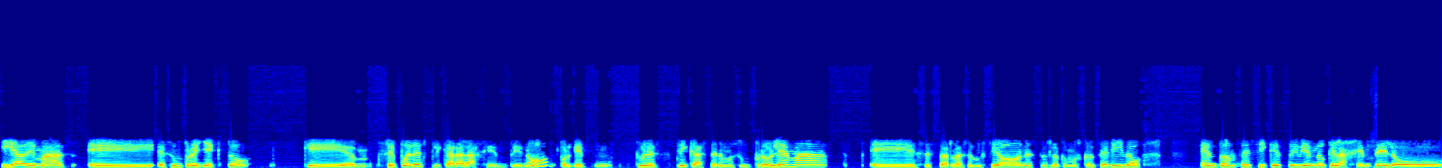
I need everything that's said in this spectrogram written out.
y además eh, es un proyecto que se puede explicar a la gente, ¿no? Porque tú les explicas, tenemos un problema, eh, esta es la solución, esto es lo que hemos conseguido. Entonces sí que estoy viendo que la gente lo,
